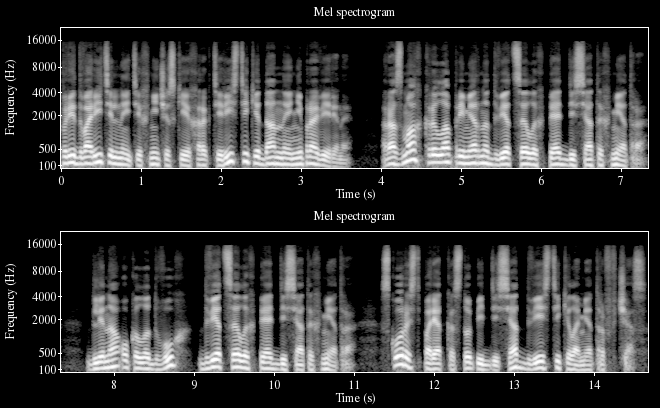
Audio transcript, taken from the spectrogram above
Предварительные технические характеристики данные не проверены. Размах крыла примерно 2,5 метра, длина около 2,5 метра, скорость порядка 150-200 км в час.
